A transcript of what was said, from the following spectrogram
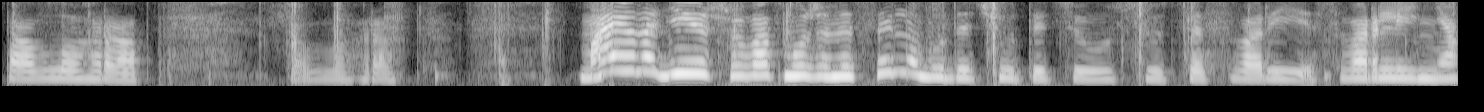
Павлоград. Павлоград. Маю надію, що у вас може не сильно буде чути цю, цю це сварі, сварління.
